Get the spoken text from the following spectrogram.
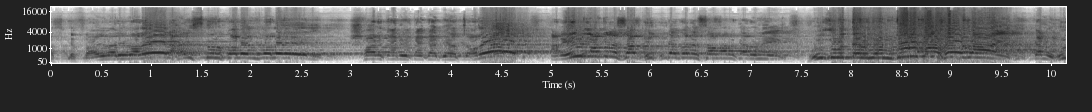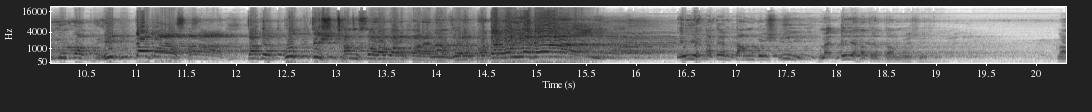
আজকে প্রাইমারি বলেন হাই স্কুল কলেজ বলেন সরকারি টাকা দেওয়া চলে, আর এই মাদ্রাসা ভিক্ষা করে চলার কারণে হুজুরদের মন দুর্বল হয়ে যায়, কারণ হুজুররা ভিক্ষা করা ছাড়া তাদের প্রতিষ্ঠান চলাবার পারে না। যারা কথা বললে এই হাতের দাম বেশি না এই হাতের দাম বেশি? না,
